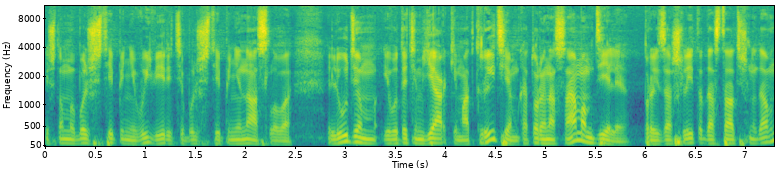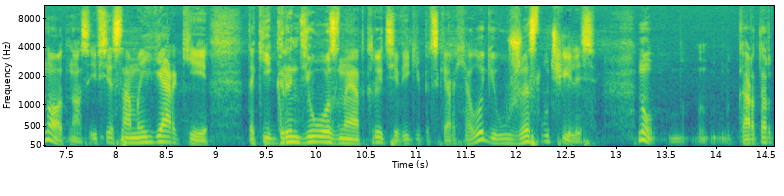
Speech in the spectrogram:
И что мы в большей степени, вы верите в большей степени на слово людям и вот этим ярким открытиям, которые на самом деле произошли-то достаточно давно от нас. И все самые яркие, такие грандиозные открытия в египетской археологии уже случились. Ну, Картер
